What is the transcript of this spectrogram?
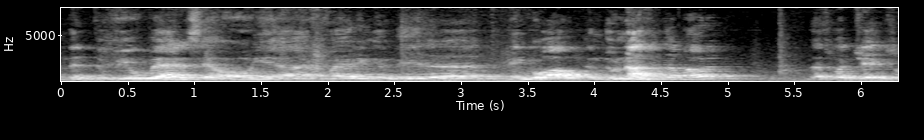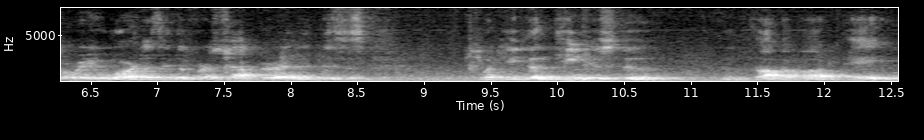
and then to feel bad and say, oh yeah, I'm fighting and this, and go out and do nothing about it. That's what James already warned us in the first chapter, and this is what he continues to, to talk about. Hey,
